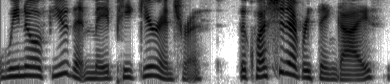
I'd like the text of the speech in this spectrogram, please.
We know a few that may pique your interest. The Question Everything guys,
